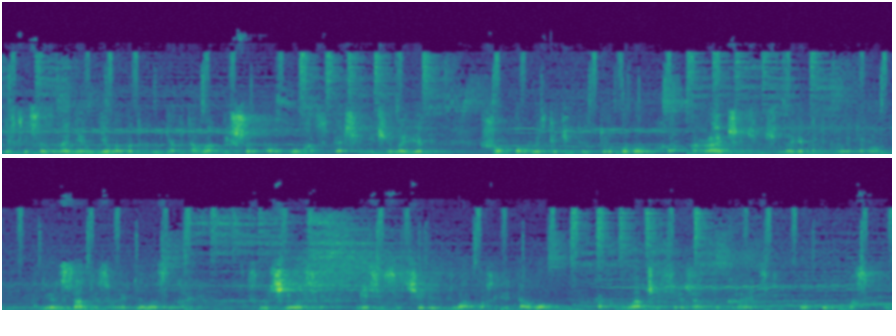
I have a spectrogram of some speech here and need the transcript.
Если сознанием дела воткнуть автоматный шомпол в ухо спящему человеку, шомпол выскочит из другого уха раньше, чем человек откроет рот. А диверсанты свое дело знали. Случилось это месяца через два после того, как младший сержант Украинский отбыл в Москву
